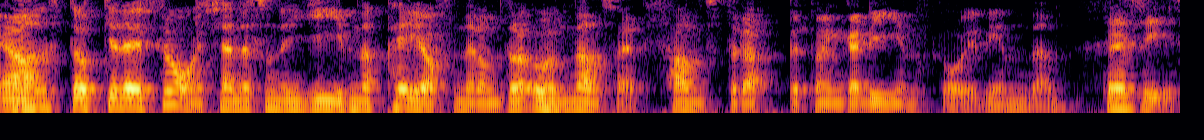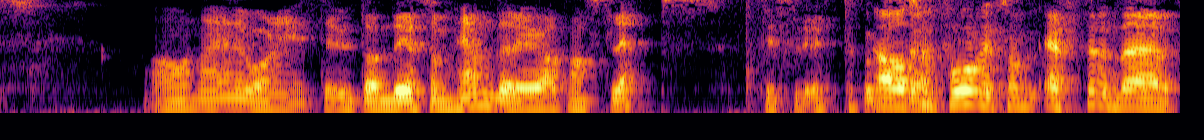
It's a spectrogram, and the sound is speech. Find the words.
Ja. han hade stuckit därifrån. Kändes som den givna payoffen när de drar undan så ett fönster öppet och en gardin står i vinden. precis. Ja, nej det var det inte. Utan det som händer är ju att han släpps till slut också. Ja, och sen får vi som efter den där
